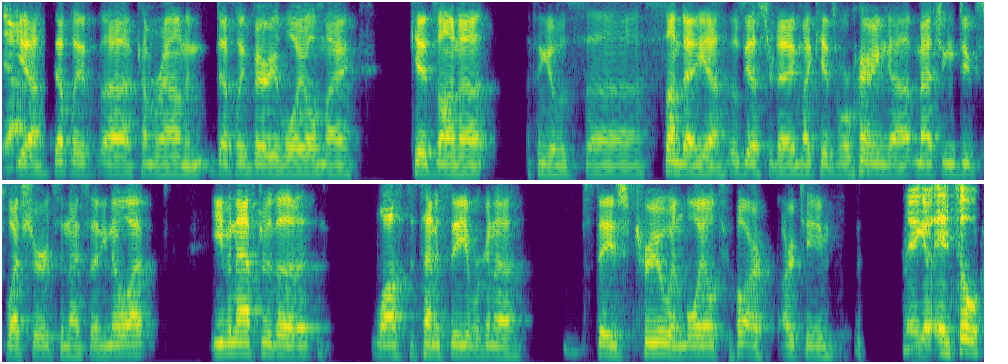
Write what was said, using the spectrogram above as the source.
yeah. Yeah. Definitely uh, come around and definitely very loyal. My kids on a, uh, I think it was uh, Sunday. Yeah, it was yesterday. My kids were wearing uh, matching Duke sweatshirts, and I said, you know what? Even after the loss to Tennessee, we're gonna stay true and loyal to our our team. There you go. And so,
